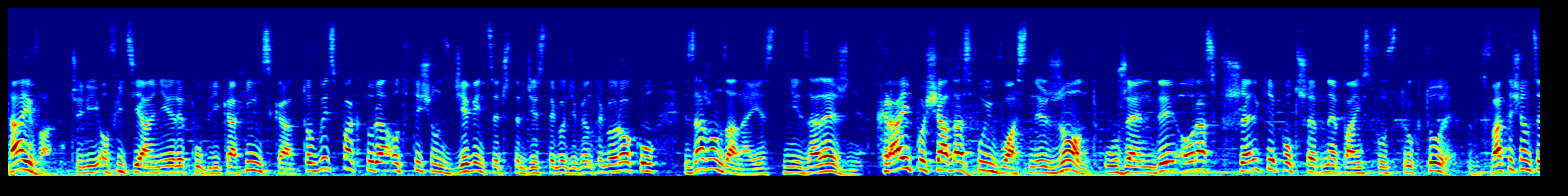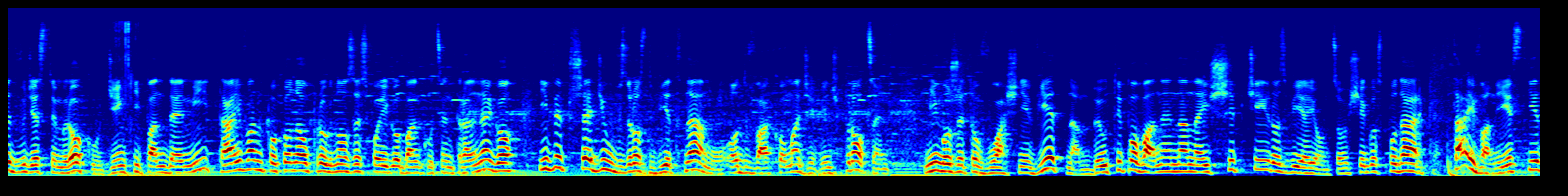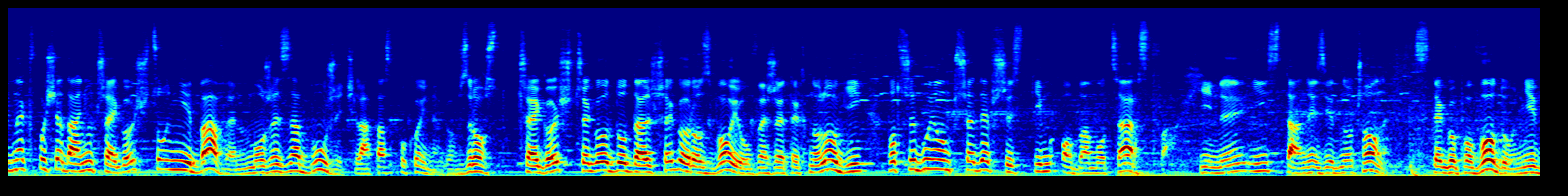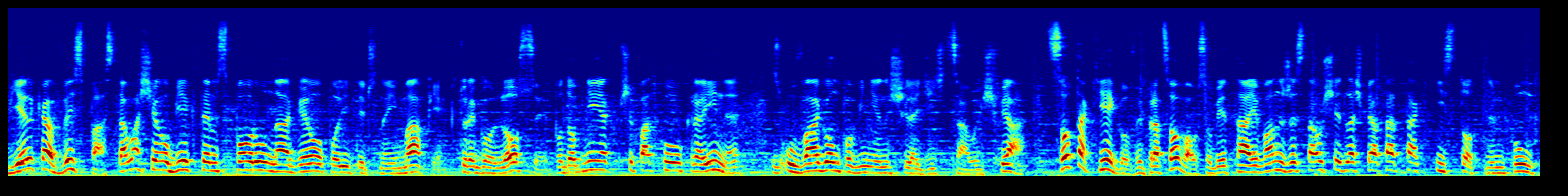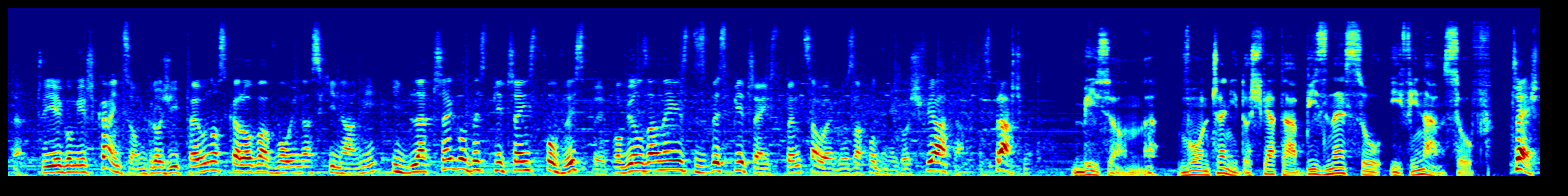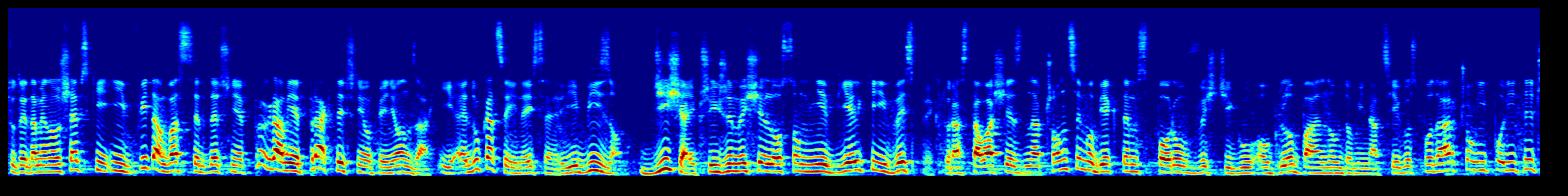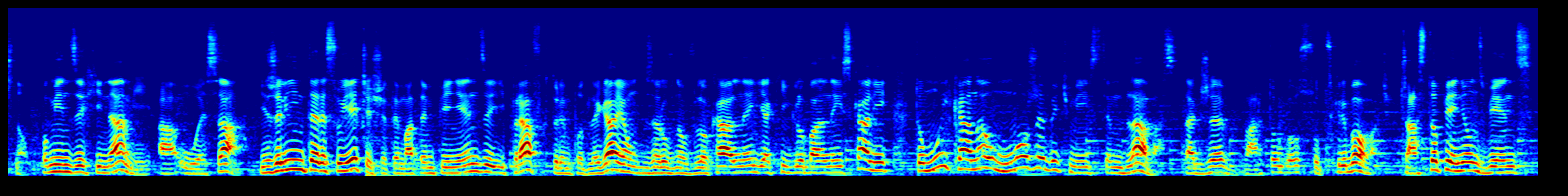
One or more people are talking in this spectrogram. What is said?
Tajwan, czyli oficjalnie Republika Chińska, to wyspa, która od 1949 roku zarządzana jest niezależnie. Kraj posiada swój własny rząd, urzędy oraz wszelkie potrzebne państwu struktury. W 2020 roku dzięki pandemii Tajwan pokonał prognozę swojego banku centralnego i wyprzedził wzrost Wietnamu o 2,9%, mimo że to właśnie Wietnam był typowany na najszybciej rozwijającą się gospodarkę. Tajwan jest jednak w posiadaniu czegoś, co niebawem może zaburzyć lata spokojnego wzrostu. Czegoś, czego do dalszego rozwoju w erze technologii potrzebują przede wszystkim oba mocarstwa Chiny i Stany Zjednoczone. Z tego powodu niewielka wyspa stała się obiektem sporu na geopolitycznej mapie, którego losy, podobnie jak w przypadku Ukrainy, z uwagą powinien śledzić cały świat. Co takiego wypracował sobie Tajwan, że stał się dla świata tak istotnym punktem? Czy jego mieszkańcom grozi pełnoskalowa wojna z Chinami? I dlaczego bezpieczeństwo wyspy powiązane jest z bezpieczeństwem całego zachodniego świata? Sprawdźmy to. Bizon. Włączeni do świata biznesu i finansów. Cześć, tutaj Damian Olszewski i witam Was serdecznie w programie Praktycznie o Pieniądzach i edukacyjnej serii Bizon. Dzisiaj przyjrzymy się losom niewielkiej wyspy, która stała się znaczącym obiektem sporu w wyścigu o globalną dominację gospodarczą i polityczną pomiędzy Chinami a USA. Jeżeli interesujecie się tematem pieniędzy i praw, którym podlegają, zarówno w lokalnej, jak i globalnej skali, to mój kanał może być miejscem dla Was, także warto go subskrybować. Czas to pieniądz, więc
